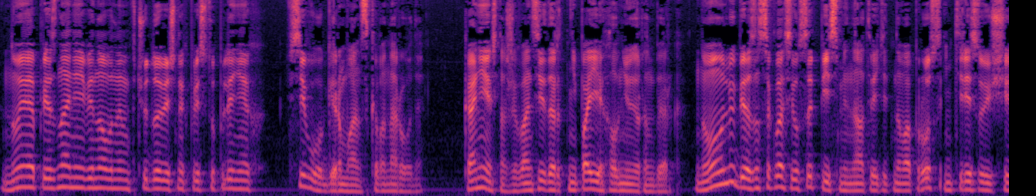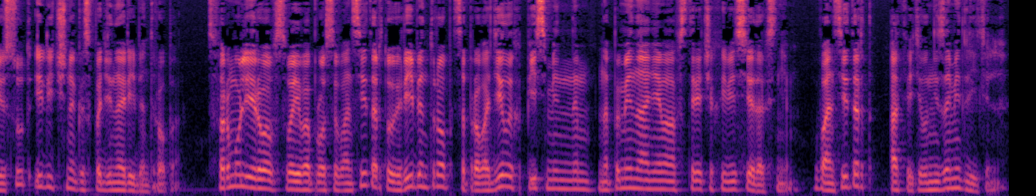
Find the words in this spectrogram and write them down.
но и о признании виновным в чудовищных преступлениях всего германского народа. Конечно же, Ван Сидерт не поехал в Нюрнберг, но он любезно согласился письменно ответить на вопросы, интересующие суд и лично господина Риббентропа. Сформулировав свои вопросы Ван Сидерту, Риббентроп сопроводил их письменным напоминанием о встречах и беседах с ним. Ван Сидерт ответил незамедлительно.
